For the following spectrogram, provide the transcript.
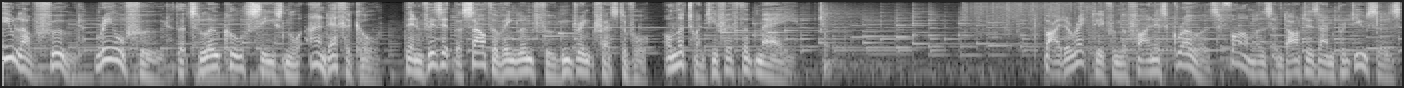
you love food, real food that's local, seasonal and ethical, then visit the South of England Food and Drink Festival on the 25th of May. Buy directly from the finest growers, farmers and artisan producers.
